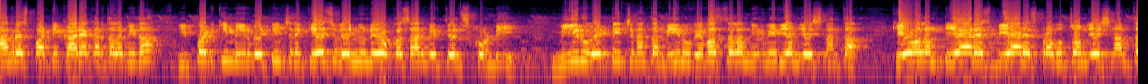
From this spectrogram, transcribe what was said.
కాంగ్రెస్ పార్టీ కార్యకర్తల మీద ఇప్పటికీ మీరు పెట్టించిన కేసులు ఎన్ని ఉన్నాయో ఒక్కసారి మీరు తెలుసుకోండి. మీరు పెట్టించినంత మీరు వ్యవస్థలను నిర్వీర్యం చేసినంత కేవలం టీఆర్ఎస్ బీఆర్ఎస్ ప్రభుత్వం చేసినంత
